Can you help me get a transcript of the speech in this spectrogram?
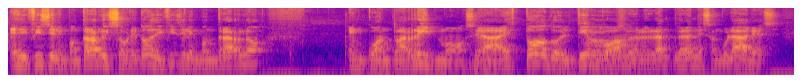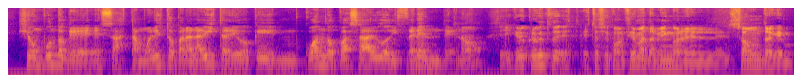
es difícil encontrarlo y sobre todo es difícil encontrarlo en cuanto a ritmo, o sea, es todo el tiempo Todo, ángulos sí. gran- grandes angulares. Llega un punto que es hasta molesto para la vista, digo, que ¿cuándo pasa algo diferente, no? Sí, creo, creo que esto, esto se confirma también con el, el soundtrack que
